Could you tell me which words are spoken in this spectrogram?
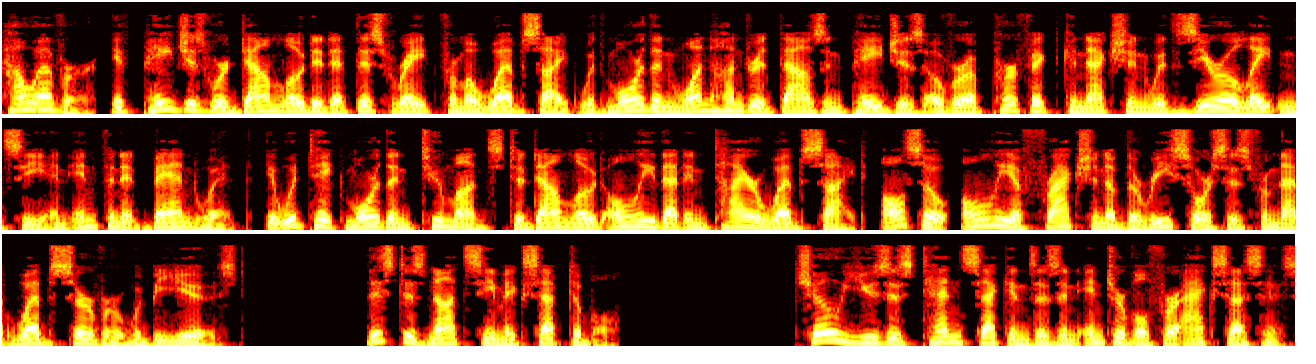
However, if pages were downloaded at this rate from a website with more than 100,000 pages over a perfect connection with zero latency and infinite bandwidth, it would take more than two months to download only that entire website. Also, only a fraction of the resources from that web server would be used. This does not seem acceptable. Cho uses 10 seconds as an interval for accesses,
